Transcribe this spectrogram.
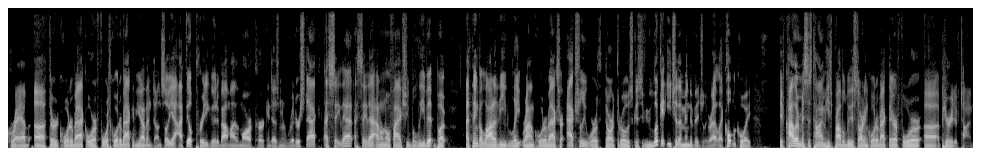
grab a third quarterback or a fourth quarterback if you haven't done so yet. I feel pretty good about my Lamar Kirk and Desmond Ridder stack. I say that. I say that. I don't know if I actually believe it, but I think a lot of the late round quarterbacks are actually worth dart throws because if you look at each of them individually, right? Like Colt McCoy, if Kyler misses time, he's probably the starting quarterback there for uh, a period of time.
